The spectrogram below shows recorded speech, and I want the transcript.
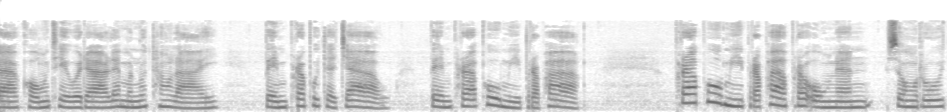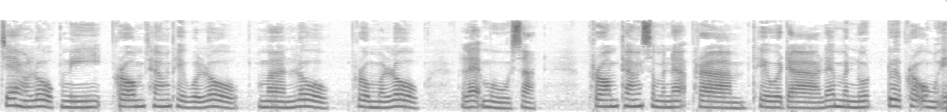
ดาของเทวดาและมนุษย์ทั้งหลาย เป็นพระพุทธเจ้า เป็นพระผู้มีพระภาค พระผู้มีพระภาคพระองค์นั้น ทรงรู้แจ้งโลกนี้พร้อมทั้งเทวโลก มารโลก พรหมโลก และหมู่สัตว์ พร้อมทั้งสมณพราหมณ์ เทวดาและมนุษย์ด้วยพระองค์เอ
